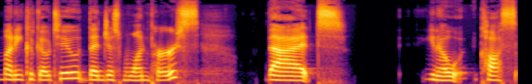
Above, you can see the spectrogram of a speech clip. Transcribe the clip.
money could go to than just one purse that, you know, costs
